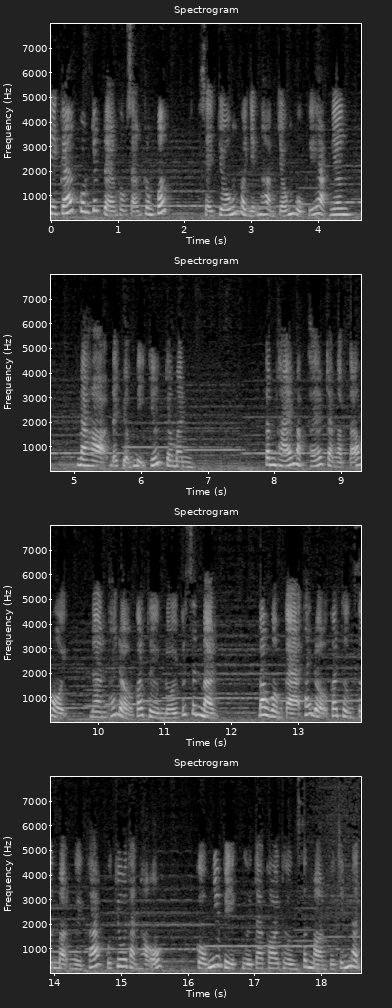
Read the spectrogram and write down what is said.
thì các quan chức đảng Cộng sản Trung Quốc sẽ trốn vào những hầm chống vũ khí hạt nhân mà họ đã chuẩn bị trước cho mình. Tâm thái mặt thế tràn ngập xã hội nên thái độ coi thường đối với sinh mệnh, bao gồm cả thái độ coi thường sinh mệnh người khác của Chu Thành Hổ, cũng như việc người ta coi thường sinh mệnh của chính mình.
